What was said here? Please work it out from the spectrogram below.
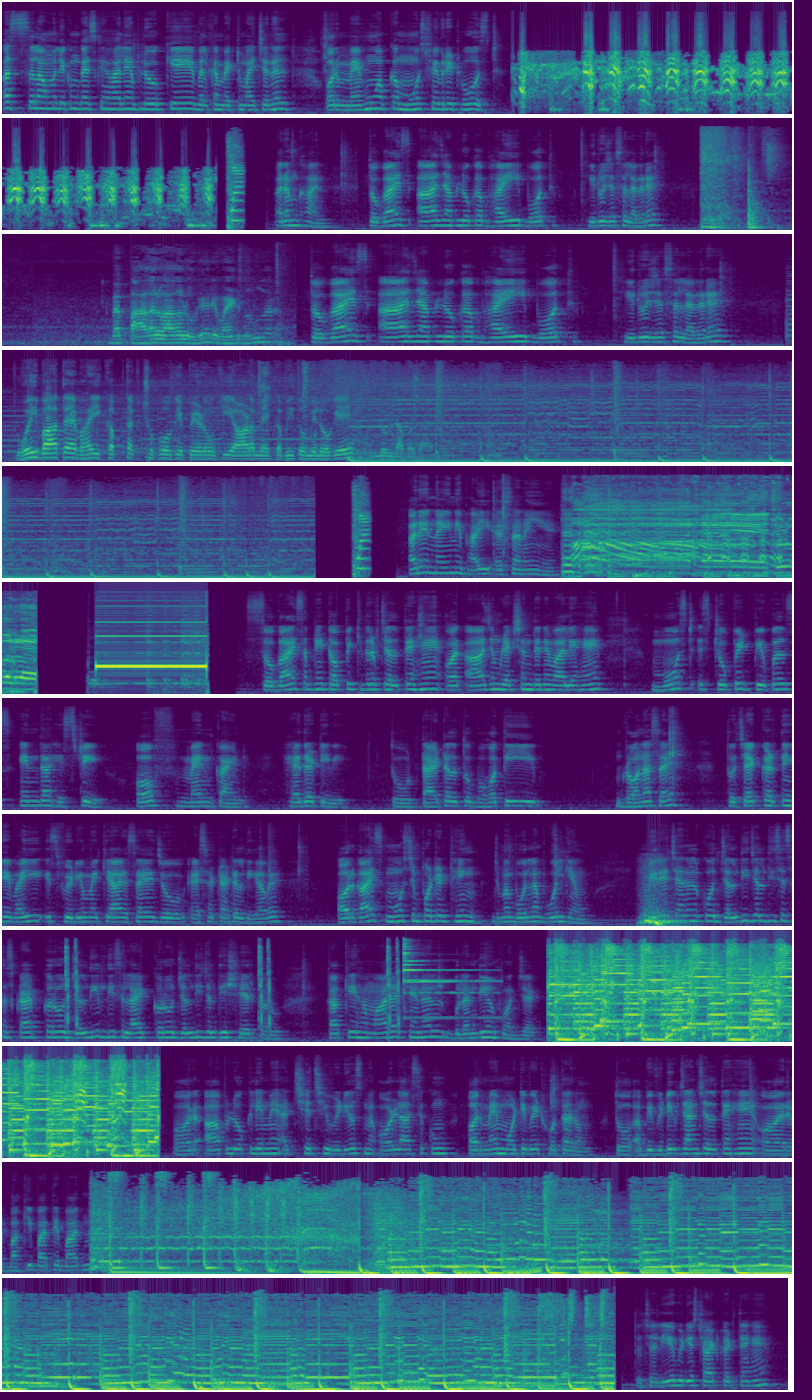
अस्सलाम वालेकुम गाइस के हाल हैं आप लोगों के? Welcome back to my channel और मैं हूँ आपका most favourite host Arham Khan. तो गाइस आज आप लोग का भाई बहुत हीरो जैसा लग रहा है। मैं पागल वागल हो गया रिवाइंड करूँ जरा। तो गाइस आज आप लोग का भाई बहुत हीरो जैसा लग रहा है। वही बात है भाई कब तक छुपोगे पेड़ों की आड़ में कभी तो मिलोगे लुंडा बाज़ार। अरे नहीं नहीं भाई ऐसा नहीं है। सो गाइस अपने टॉपिक की तरफ़ चलते हैं और आज हम रिएक्शन देने वाले हैं most stupid peoples in the history of mankind Haider TV तो टाइटल तो बहुत ही ड्रोनस है। तो चेक करते हैं कि भाई इस वीडियो में क्या ऐसा है जो ऐसा टाइटल दिया हुआ है। और गाइस मोस्ट इंपॉर्टेंट थिंग जो मैं बोलना भूल गया हूँ मेरे चैनल को जल्दी जल्दी से सब्सक्राइब करो, जल्दी जल्दी से लाइक करो, जल्दी जल्दी शेयर करो, ताकि हमारा चैनल बुलंदियों में पहुँच जाए। और आप लोग के लिए मैं अच्छी अच्छी वीडियोस में और ला सकूँ और मैं मोटिवेट होता रहूँ। तो अभी वीडियो जान चलते हैं और बाकी बातें बाद में। स्टार्ट करते हैं।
